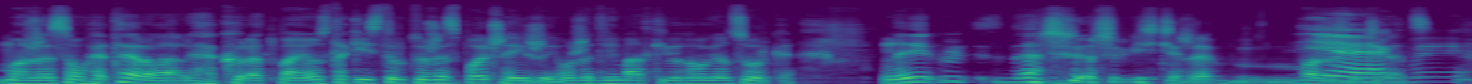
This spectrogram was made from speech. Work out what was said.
Może są hetero, ale akurat mają w takiej strukturze społecznej żyją, że dwie matki wychowują córkę. No, znaczy, oczywiście, że możesz nie, mieć rację.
